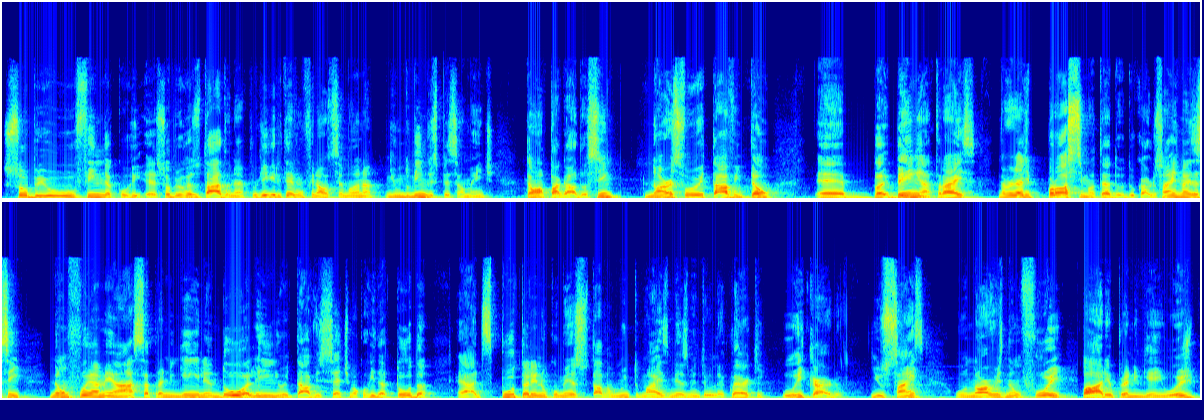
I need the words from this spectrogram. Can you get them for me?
sobre o fim da corrida, é, sobre o resultado, né? Por que, ele teve um final de semana e um domingo especialmente tão apagado assim? Norris foi oitavo, então, é, bem atrás, na verdade próximo até do, do Carlos Sainz, mas assim, não foi ameaça para ninguém. Ele andou ali em oitavo e sétima corrida toda. É, a disputa ali no começo estava muito mais mesmo entre o Leclerc, o Ricardo e o Sainz. O Norris não foi páreo para ninguém hoje.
